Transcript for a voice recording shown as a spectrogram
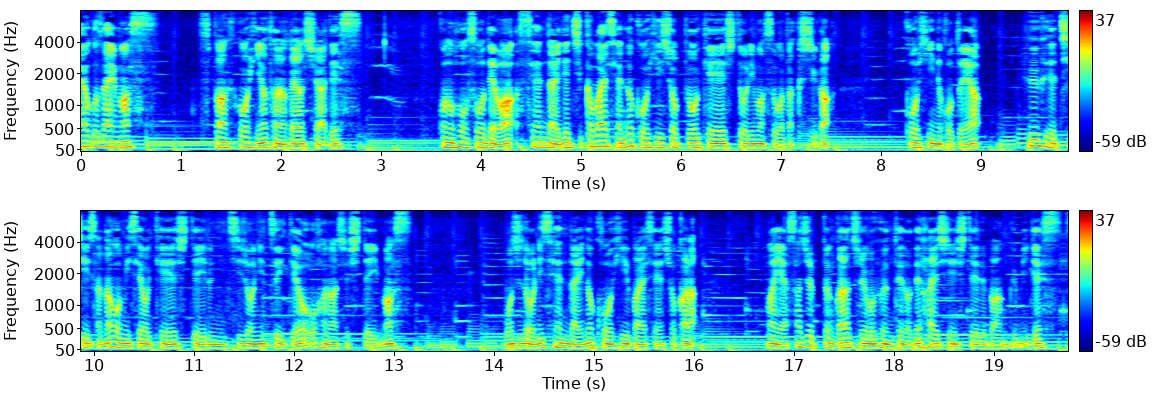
はようございます。スパークコーヒーの田中芳也です。この放送では仙台で自家焙煎のコーヒーショップを経営しております私がコーヒーのことや夫婦で小さなお店を経営している日常についてをお話ししています。文字通り仙台のコーヒー焙煎所から毎朝10分から15分程度で配信している番組です。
